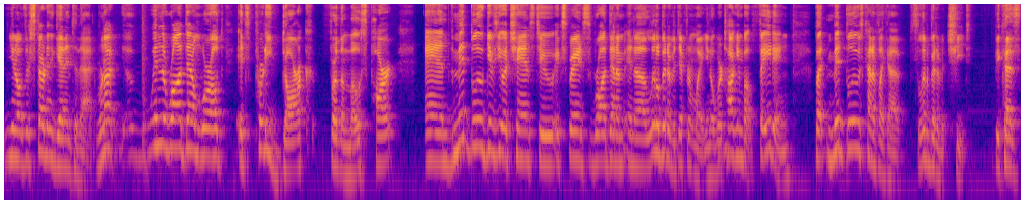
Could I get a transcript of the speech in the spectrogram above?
you know they're starting to get into that. We're not in the raw denim world, it's pretty dark for the most part. And the mid blue gives you a chance to experience raw denim in a little bit of a different way. You know, we're mm-hmm. talking about fading, but mid blue is kind of like a it's a little bit of a cheat because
